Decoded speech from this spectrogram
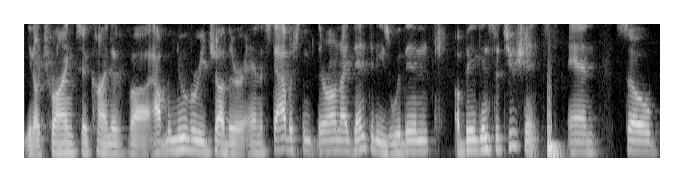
you know trying to kind of uh, outmaneuver each other and establish them, their own identities within a big institution. And so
